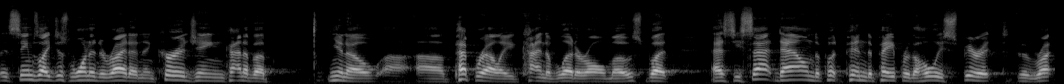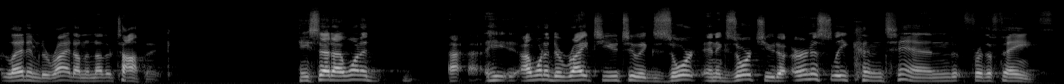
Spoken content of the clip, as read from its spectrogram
it seems like just wanted to write an encouraging, kind of a, you know, uh, uh, pep rally kind of letter almost. But as he sat down to put pen to paper, the Holy Spirit led him to write on another topic. He said, I wanted, he, I wanted to write to you to exhort and exhort you to earnestly contend for the faith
